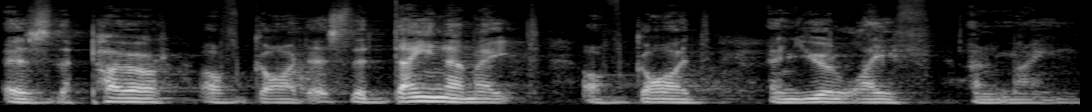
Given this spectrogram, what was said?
is the power of God, it's the dynamite of God in your life and mind.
